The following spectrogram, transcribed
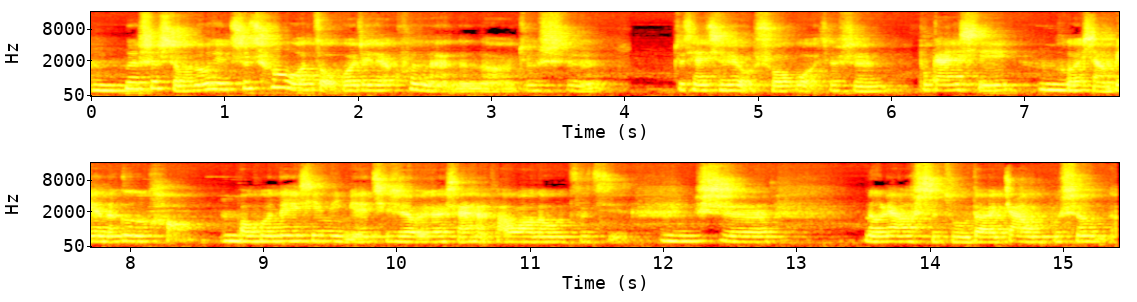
嗯，那是什么东西支撑我走过这些困难的呢？就是之前其实有说过，就是不甘心和想变得更好，包括内心里面其实有一个闪闪发光的我自己，嗯是。能量十足的，战无不胜的，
